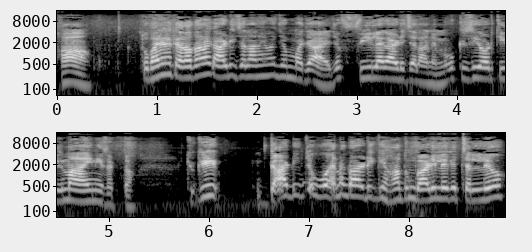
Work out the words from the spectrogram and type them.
हाँ। तो भाई मैं कह रहा था ना गाड़ी चलाने में जब मज़ा आए, जब फील है गाड़ी चलाने में, वो किसी और चीज़ में आ ही नहीं सकता। क्योंकि गाड़ी जो वो है ना गाड़ी की हाँ तुम गाड़ी लेके चल रहे हो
